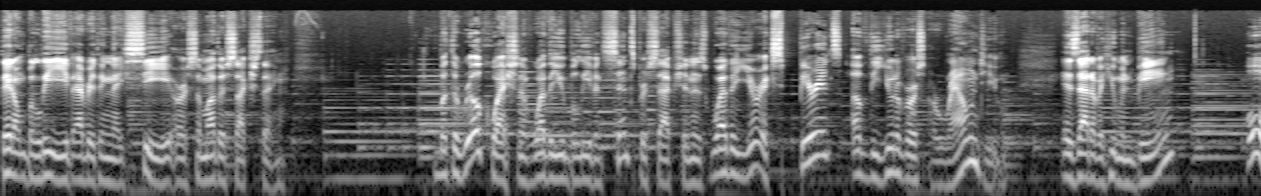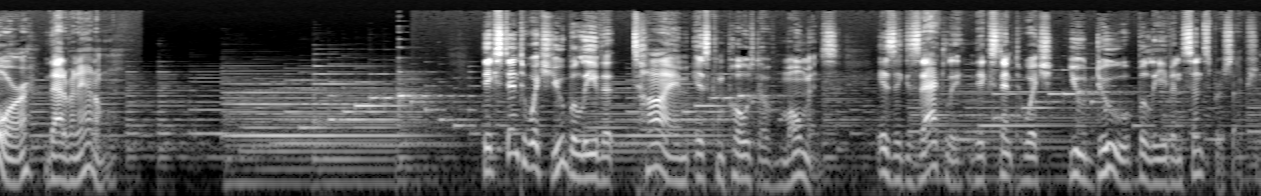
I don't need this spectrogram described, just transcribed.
they don't believe everything they see or some other such thing. But the real question of whether you believe in sense perception is whether your experience of the universe around you is that of a human being or that of an animal. The extent to which you believe that time is composed of moments is exactly the extent to which you do believe in sense perception.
